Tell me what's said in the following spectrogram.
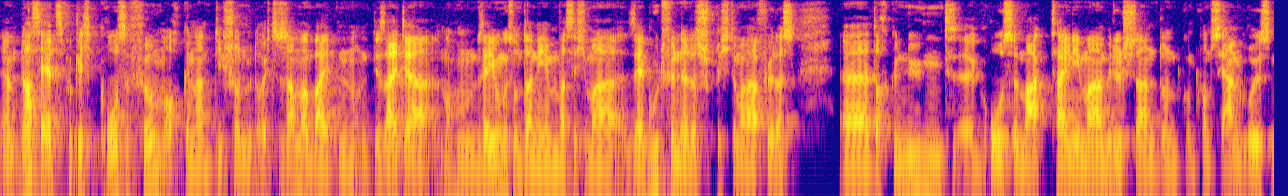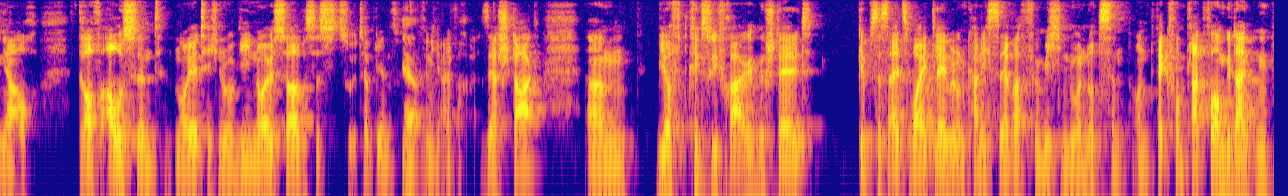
Ähm, du hast ja jetzt wirklich große Firmen auch genannt, die schon mit euch zusammenarbeiten und ihr seid ja noch ein sehr junges Unternehmen, was ich immer sehr gut finde. Das spricht immer dafür, dass äh, doch genügend äh, große Marktteilnehmer, Mittelstand und, und Konzerngrößen ja auch drauf aus sind, neue Technologien, neue Services zu etablieren. Das ja. finde ich einfach sehr stark. Ähm, wie oft kriegst du die Frage gestellt, gibt es das als White Label und kann ich selber für mich nur nutzen? Und weg vom Plattformgedanken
